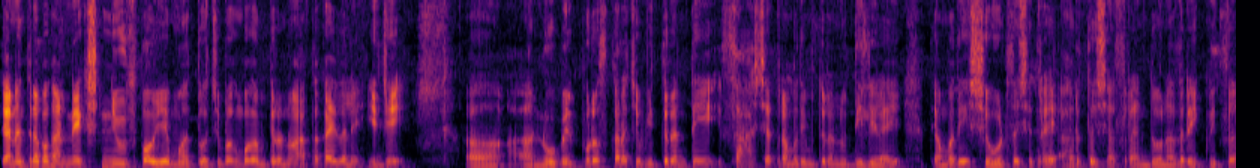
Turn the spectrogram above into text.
त्यानंतर बघा नेक्स्ट न्यूज पाहूया महत्त्वाची बघ बघा मित्रांनो आता काय झाले जे नोबेल पुरस्काराचे वितरण ते सहाशे क्षेत्रामध्ये मित्रांनो दिलेलं आहे. त्यामध्ये शेवटचं क्षेत्र आहे अर्थशास्त्र आणि दोन हजार एकवीसचं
